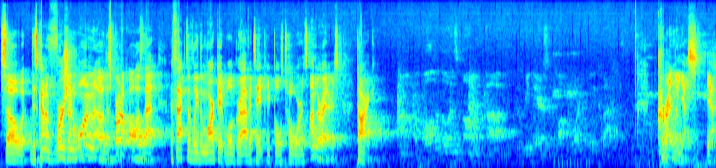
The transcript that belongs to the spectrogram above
So this kind of version one of this protocol is that effectively the market will gravitate people towards underwriters. Taariq. Currently, yes. Yeah.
